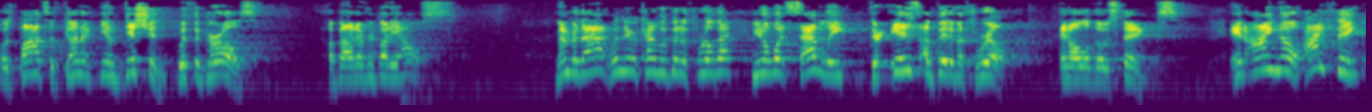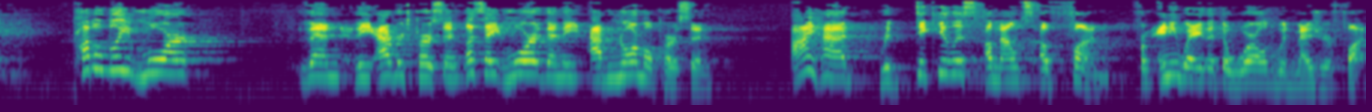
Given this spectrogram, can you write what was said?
Those pots of gonna, you know, dishing with the girls about everybody else. Remember that? Wasn't there kind of a bit of thrill that? You know what? Sadly, there is a bit of a thrill in all of those things. And I know, I think probably more than the average person, let's say more than the abnormal person, I had ridiculous amounts of fun from any way that the world would measure fun.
